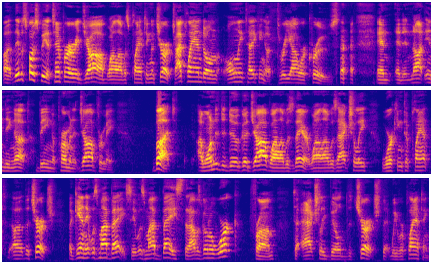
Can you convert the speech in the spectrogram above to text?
uh, it was supposed to be a temporary job while I was planting a church. I planned on only taking a three hour cruise and, and it not ending up being a permanent job for me. But I wanted to do a good job while I was there, while I was actually working to plant uh, the church. Again, it was my base. It was my base that I was going to work from to actually build the church that we were planting.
